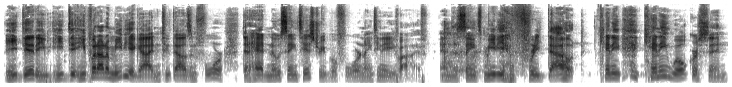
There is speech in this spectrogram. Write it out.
He did. He he did. He put out a media guide in 2004 that had no Saints history before 1985, and the Saints media freaked out. Kenny Kenny Wilkerson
